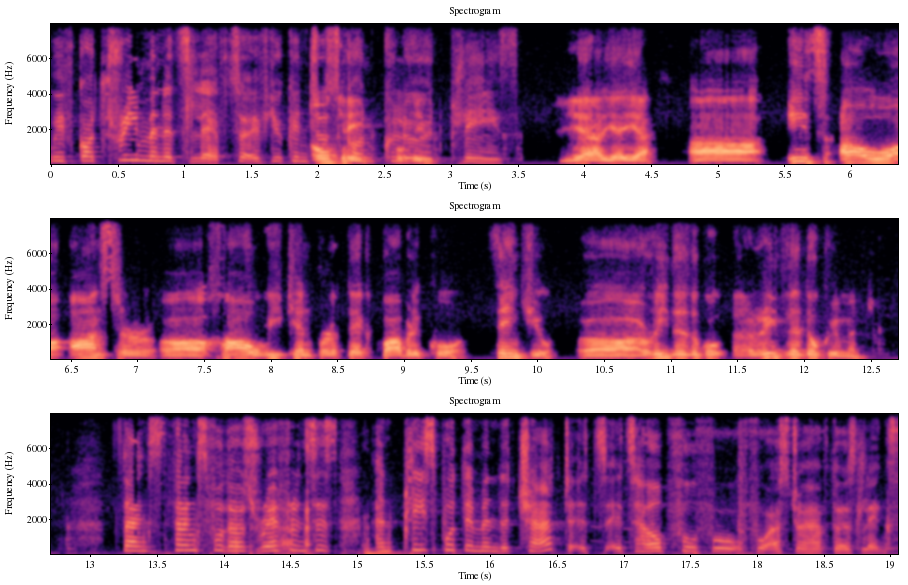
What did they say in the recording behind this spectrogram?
we've got three minutes left, so if you can just okay, conclude, okay. please. Yeah, yeah, yeah. Uh, it's our answer uh, how we can protect public core. Thank you. Uh, read, the read the document. Thanks, thanks for those references, and please put them in the chat. It's it's helpful for for us to have those links.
